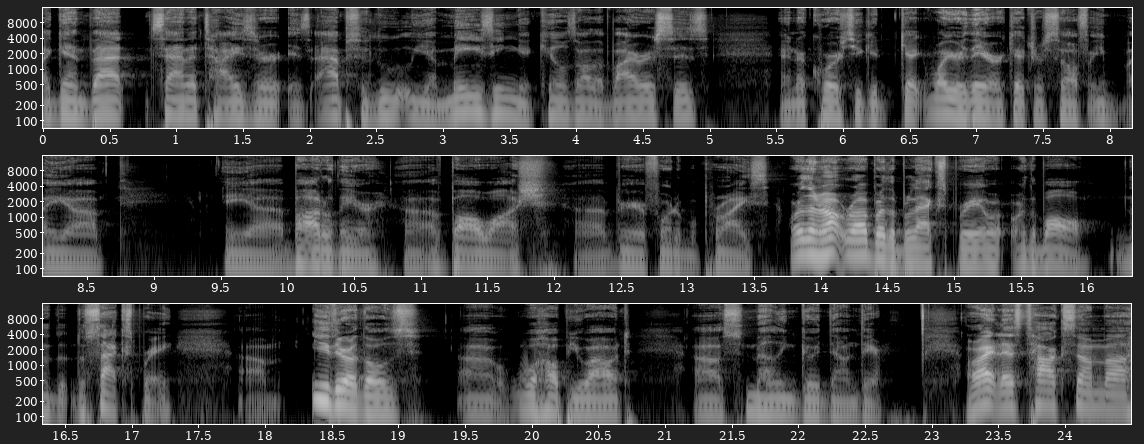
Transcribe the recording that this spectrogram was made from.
Again, that sanitizer is absolutely amazing. It kills all the viruses. And of course, you could get, while you're there, get yourself a, a, uh, a uh, bottle there uh, of ball wash, uh, very affordable price, or the nut rub, or the black spray, or, or the ball, the, the, sack spray. Um, either of those uh, will help you out, uh, smelling good down there. All right, let's talk some uh,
